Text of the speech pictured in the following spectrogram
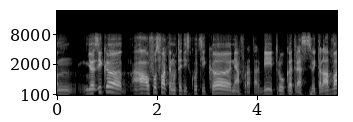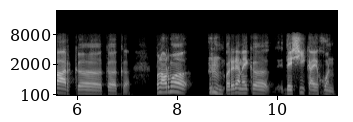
um, eu zic că au fost foarte multe discuții că ne-a furat arbitru, că trebuia să se uite la VAR, că, că, că. Până la urmă, părerea mea e că, deși Caehon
